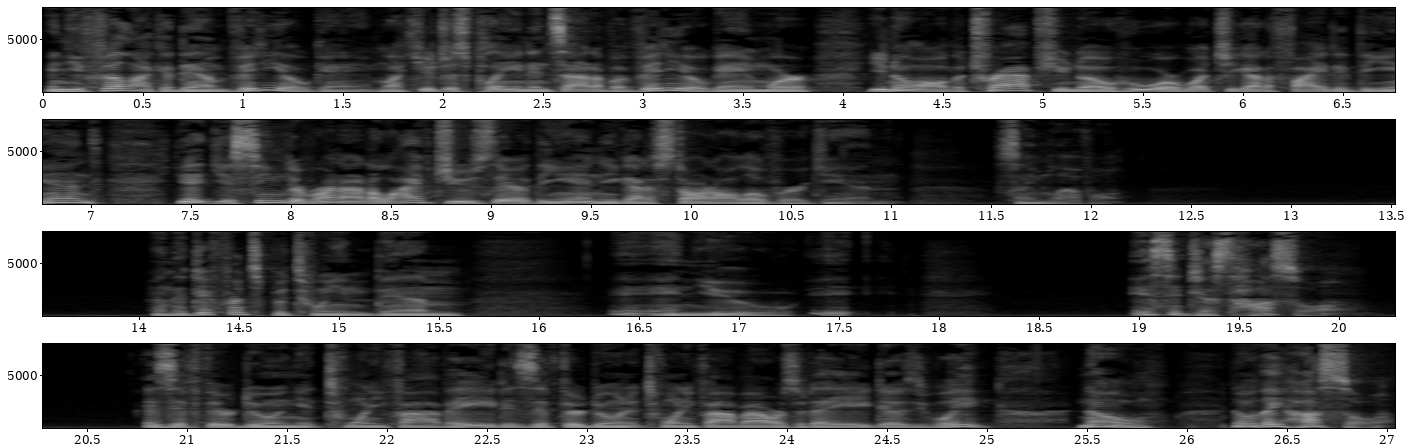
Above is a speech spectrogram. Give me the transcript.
And you feel like a damn video game, like you're just playing inside of a video game where you know all the traps, you know who or what you got to fight at the end, yet you seem to run out of life juice there at the end. You got to start all over again. Same level. And the difference between them and you it isn't just hustle. As if they're doing it 25 8, as if they're doing it 25 hours a day, eight days a week. No, no, they hustle,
